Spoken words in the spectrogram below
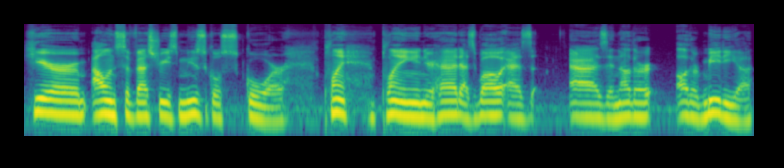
hear Alan Silvestri's musical score play, playing in your head as well as as in other other media.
